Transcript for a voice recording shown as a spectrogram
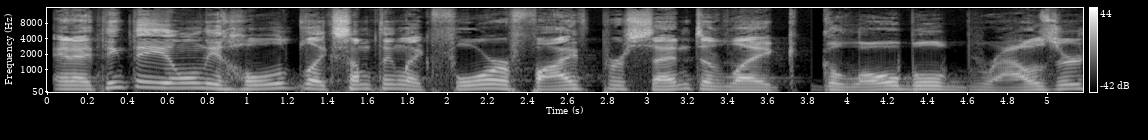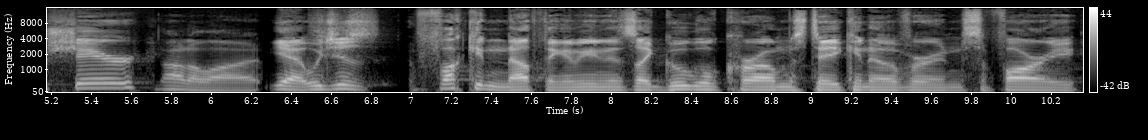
And I think they only hold like something like four or five percent of like global browser share. not a lot. Yeah, which is fucking nothing. I mean, it's like Google Chrome's taken over and Safari.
